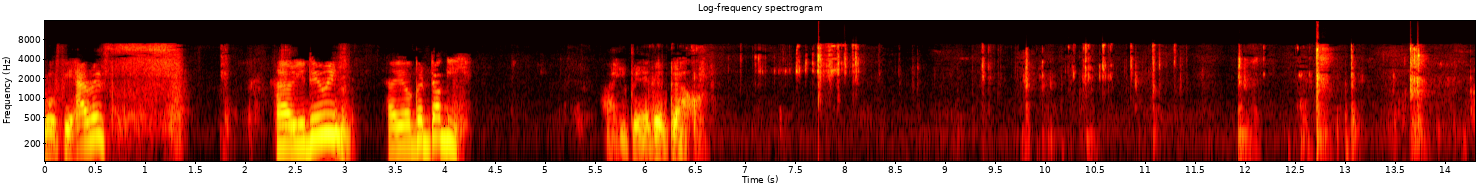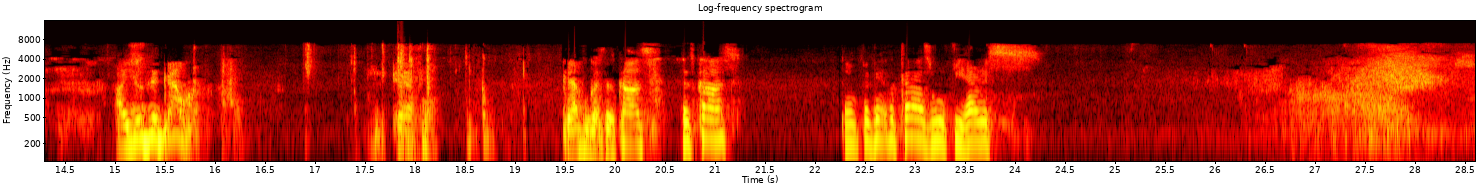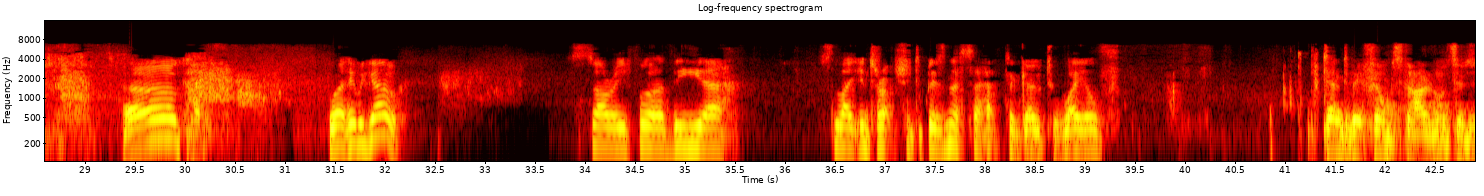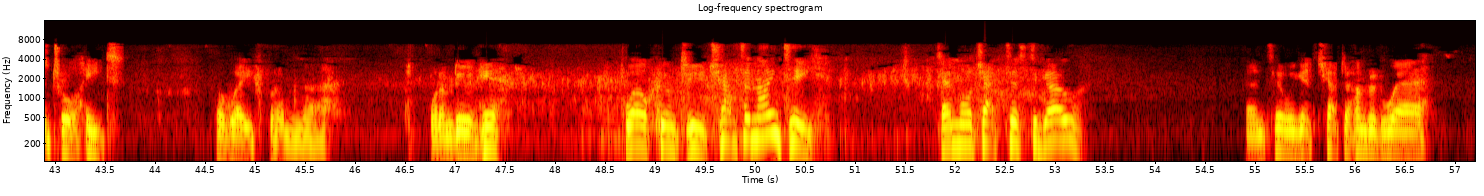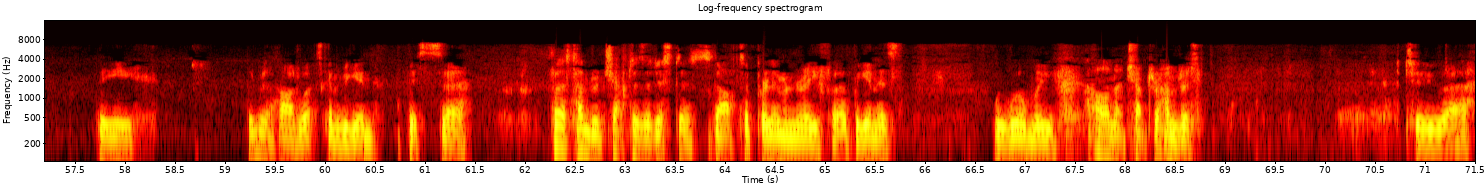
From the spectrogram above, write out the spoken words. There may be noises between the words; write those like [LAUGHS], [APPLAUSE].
Wolfie Harris. How are you doing? How are you a good doggy? Oh, are you being a good girl. Are you a good girl? Be careful. Careful, because there's cars. There's cars. Don't forget the cars, Wolfie Harris. Okay. Well, here we go. Sorry for the uh, slight interruption to business. I had to go to Wales, pretend to be a film star in order to draw heat away from uh, what I'm doing here. Welcome to chapter 90. 10 more chapters to go until we get to chapter 100 where the the real hard work's going to begin. This uh, first hundred chapters are just a start, a preliminary for beginners. We will move on at chapter 100 to uh,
